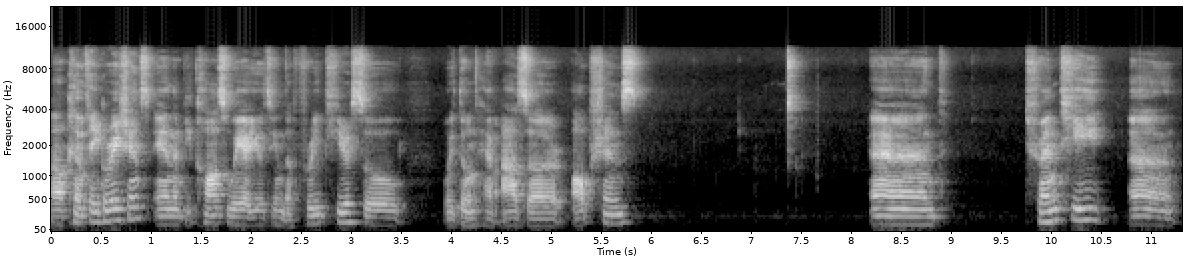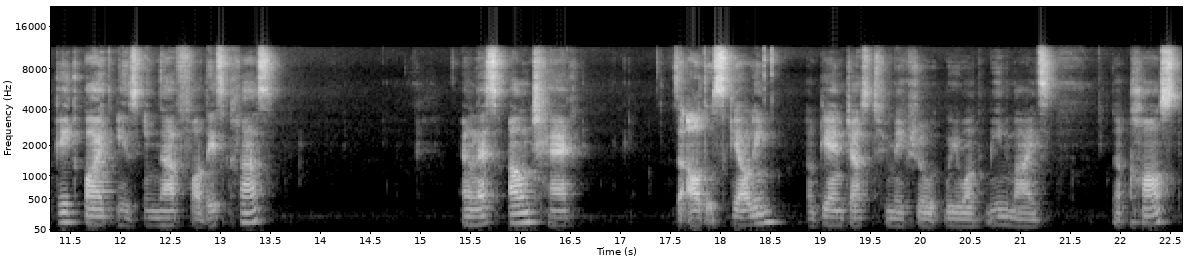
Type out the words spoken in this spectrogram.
Uh, configurations and because we are using the free tier, so we don't have other options. And 20 uh, gigabyte is enough for this class. And let's uncheck the auto scaling again just to make sure we want to minimize the cost.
